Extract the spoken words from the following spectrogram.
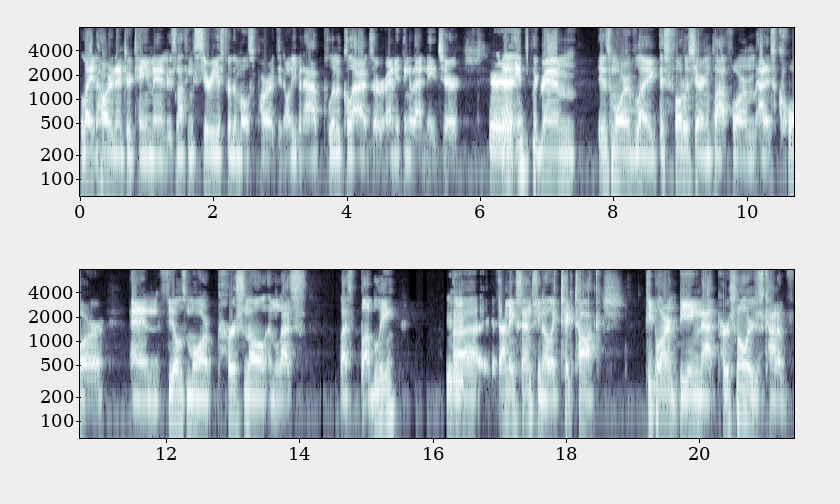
lighthearted entertainment. There's nothing serious for the most part. They don't even have political ads or anything of that nature. And Instagram is more of like this photo sharing platform at its core and feels more personal and less less bubbly. Mm-hmm. Uh, if that makes sense, you know, like TikTok, people aren't being that personal or just kind of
